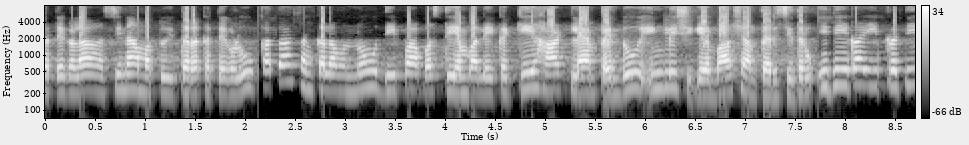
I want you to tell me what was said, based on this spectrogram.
ಕಥೆಗಳ, ಹಸಿನ ಮತ್ತು ಇತರ ಕಥೆಗಳು, ಕಥಾ ಸಂಕಲವನ್ನು ದೀಪಾ ಬಸ್ತಿ ಎಂಬ ಲೇಖಕಿ ಹಾಟ್ ಲ್ಯಾಂಪ್ ಎಂದು ಇಂಗ್ಲಿಷ್ಗೆ ಭಾಷಾಂತರಿಸಿದರು. ಇದೀಗ ಈ ಕೃತಿ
